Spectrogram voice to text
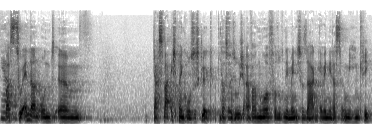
Ja. was zu ändern und ähm, das war echt mein großes Glück. Und das versuche ich einfach nur, versuchen den Menschen zu sagen, ey, wenn ihr das irgendwie hinkriegt,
